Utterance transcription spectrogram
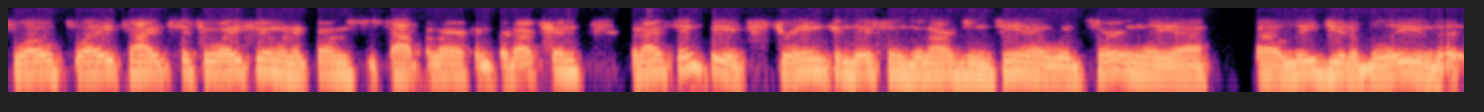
slow play type situation when it comes to South American production. But I think the extreme conditions in Argentina would certainly uh, uh, lead you to believe that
